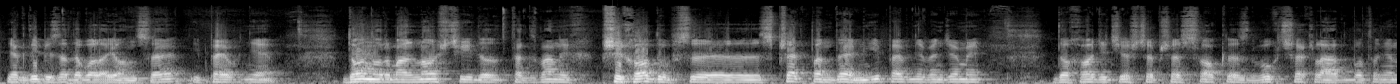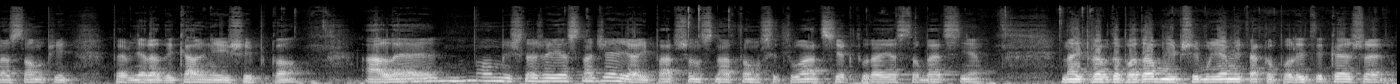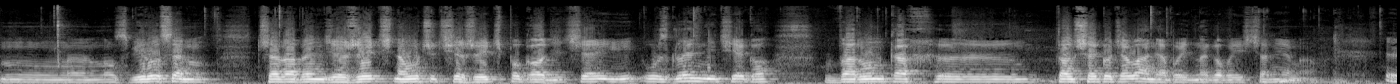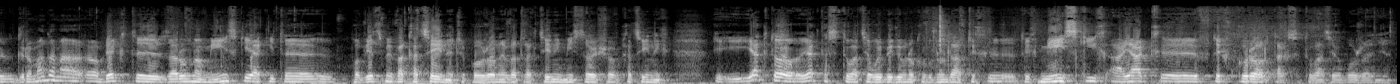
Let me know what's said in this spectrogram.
jak gdyby zadowalające i pewnie do normalności, do tak zwanych przychodów z, sprzed pandemii pewnie będziemy dochodzić jeszcze przez okres dwóch, trzech lat, bo to nie nastąpi pewnie radykalnie i szybko, ale no, myślę, że jest nadzieja i patrząc na tą sytuację, która jest obecnie, najprawdopodobniej przyjmujemy taką politykę, że mm, no, z wirusem trzeba będzie żyć, nauczyć się żyć, pogodzić się i uwzględnić jego w warunkach y, dalszego działania, bo innego wyjścia nie ma. Gromada ma obiekty zarówno miejskie, jak i te powiedzmy wakacyjne, czy położone w atrakcyjnych miejscowościach wakacyjnych. Jak, to, jak ta sytuacja w ubiegłym roku wyglądała w tych, tych miejskich, a jak w tych kurortach sytuacja obłożenia?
